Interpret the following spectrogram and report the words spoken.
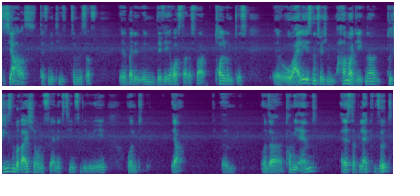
des Jahres, definitiv, zumindest auf, äh, bei den, im WWE-Roster. Das war toll und es äh, O'Reilly ist natürlich ein Hammergegner, Riesenbereicherung für NXT und für die WWE. Und ja, ähm, unser Tommy End, Alistair Black, wird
